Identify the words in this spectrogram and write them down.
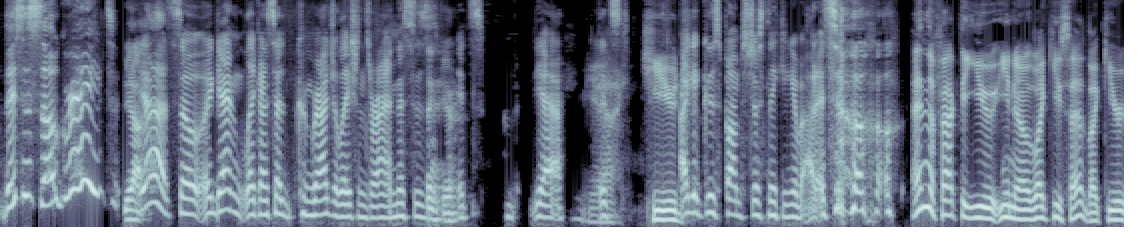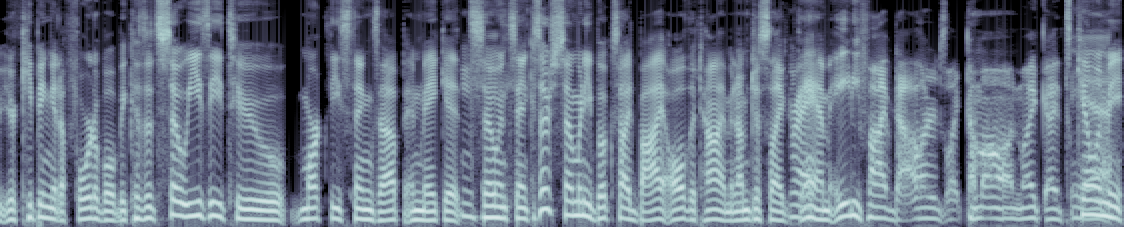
this is so great. Yeah. yeah. So again, like I said, congratulations, Ryan. This is Thank you. it's yeah. Yeah, It's- huge. I get goosebumps just thinking about it. So and the fact that you, you know, like you said, like you're you're keeping it affordable because it's so easy to mark these things up and make it so Mhm. insane. Because there's so many books I'd buy all the time, and I'm just like, Right. damn, eighty five dollars, like, come on, like it's killing Yeah. me.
